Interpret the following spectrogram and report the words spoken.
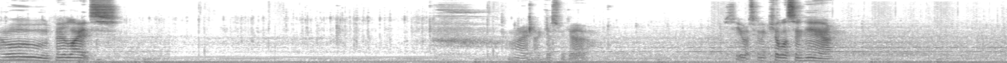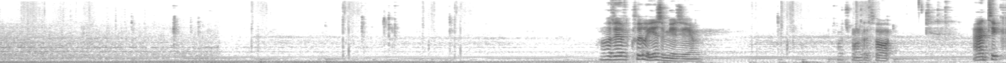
Oh, no lights. Alright, I guess we go. See what's gonna kill us in here. Well, there clearly is a museum. Which one I thought? Antique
